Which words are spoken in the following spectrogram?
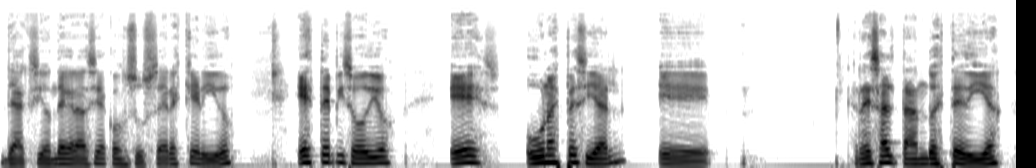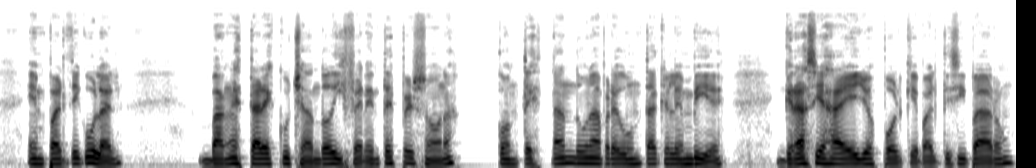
de acción de gracias con sus seres queridos. Este episodio es uno especial eh, resaltando este día en particular, van a estar escuchando diferentes personas contestando una pregunta que le envié. Gracias a ellos porque participaron.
